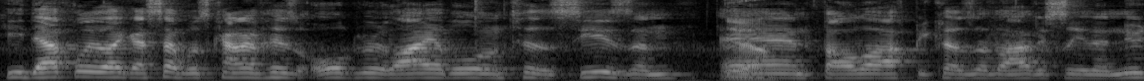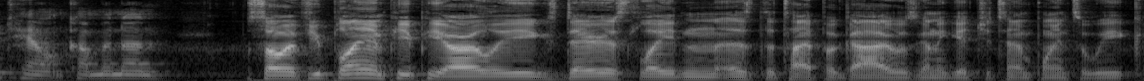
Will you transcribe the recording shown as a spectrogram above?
he definitely, like I said, was kind of his old reliable into the season Yeah. and fell off because of obviously the new talent coming in. So if you play in PPR leagues, Darius Slayton is the type of guy who's going to get you 10 points a week.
